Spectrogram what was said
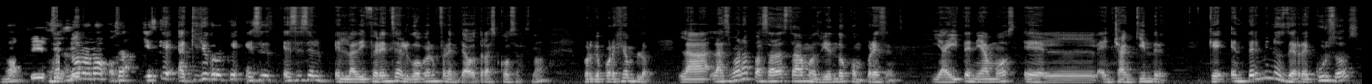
¿No? no, no, no. O sea, es que aquí yo creo que esa es, el, la diferencia del Govern frente a otras cosas, ¿no? Porque, por ejemplo, la, la semana pasada estábamos viendo con Presence y ahí teníamos el Enchant Kindred que en términos de recursos,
